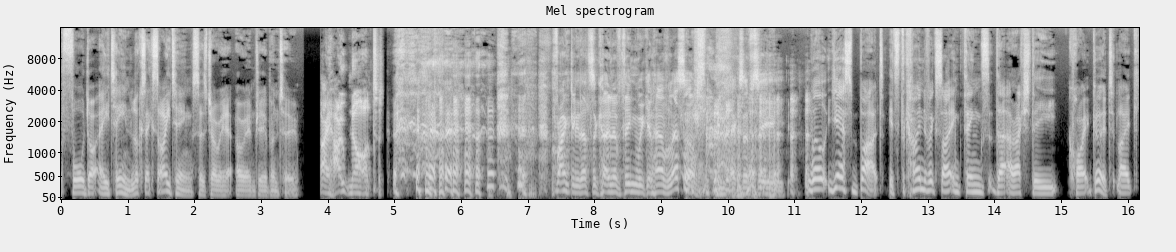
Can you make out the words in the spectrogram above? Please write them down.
4.18 looks exciting, says Joey at OMG Ubuntu. I hope not. Frankly, that's the kind of thing we can have less of in XFCE. well, yes, but it's the kind of exciting things that are actually quite good. Like,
